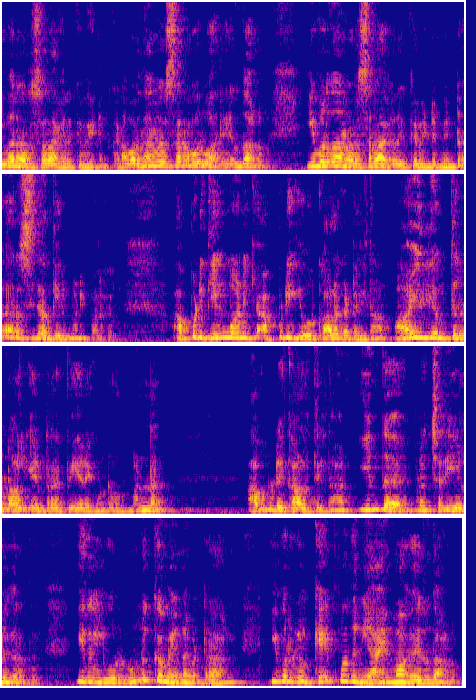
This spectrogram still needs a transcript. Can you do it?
இவர் அரசராக இருக்க வேண்டும். கணவர் தான் அரசராக வருவார். இருந்தாலும் இவர் தான் அரசராக இருக்க வேண்டும் என்று அரசி தான் தீர்மானிப்பார்கள். அப்படி தீர்மானிக்க அப்படி ஒரு காலகட்டத்தில் தான் ஆயில்யம் திருநாள் என்ற பெயரை கொண்ட ஒரு மன்னன் அவருடைய காலத்தில் தான் இந்த பிரச்சனை எழுகிறது. இதில் ஒரு நுணுக்கம் என்னவென்றால் இவர்கள் கேட்பது நியாயமாக இருந்தாலும்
